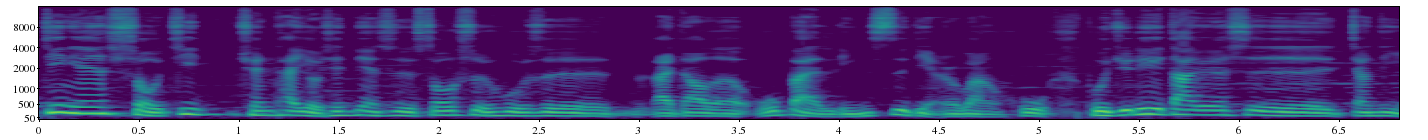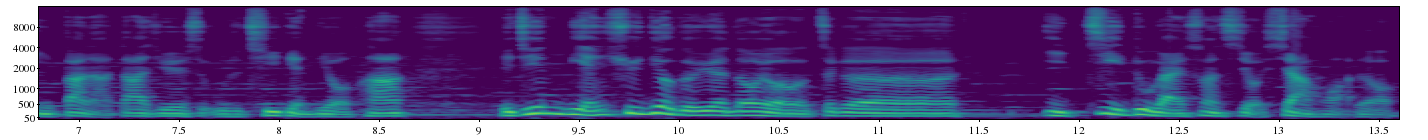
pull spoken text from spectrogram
今年首季全台有线电视收视户是来到了五百零四点二万户，普及率大约是将近一半啊，大约是五十七点六趴，已经连续六个月都有这个。以季度来算是有下滑的哦，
